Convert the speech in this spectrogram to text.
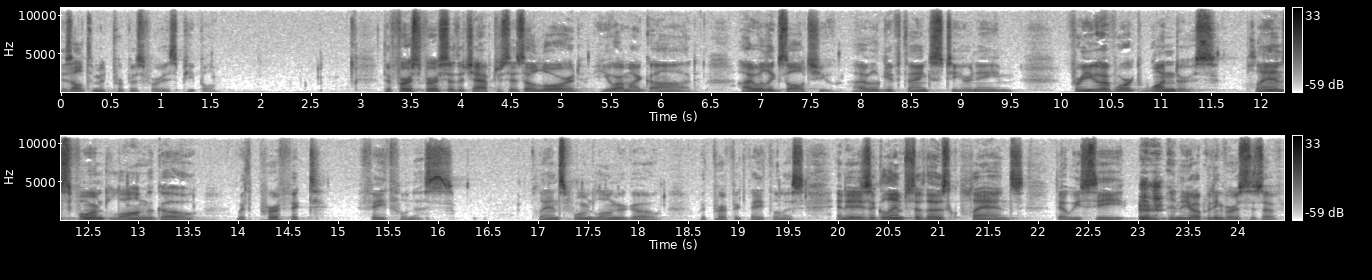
his ultimate purpose for his people. The first verse of the chapter says, O Lord, you are my God. I will exalt you. I will give thanks to your name. For you have worked wonders, plans formed long ago with perfect faithfulness. Plans formed long ago with perfect faithfulness. And it is a glimpse of those plans that we see in the opening verses of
